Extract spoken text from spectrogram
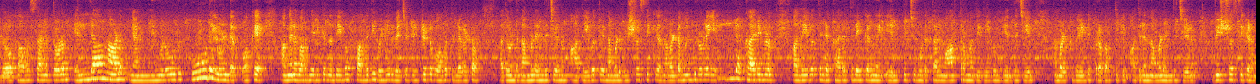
ലോകാവസാനത്തോളം എല്ലാ നാളും ഞാൻ നിങ്ങളോട് കൂടെയുണ്ട്. ഓക്കെ? അങ്ങനെ പറഞ്ഞിരിക്കുന്ന ദൈവം പകുതി വഴിയിൽ വെച്ചിട്ട് ഇട്ടിട്ട് പോകത്തില്ല കേട്ടോ. അതുകൊണ്ട് നമ്മൾ എന്ത് ചെയ്യണം? ആ ദൈവത്തെ നമ്മൾ വിശ്വസിക്കുക. നമ്മളുടെ മുൻപിലുള്ള എല്ലാ കാര്യങ്ങളും ആ ദൈവത്തിന്റെ കരത്തിലേക്ക് അങ്ങ് ഏൽപ്പിച്ചു കൊടുത്താൽ മാത്രം മതി ദൈവം എന്ത് ചെയ്യും? നമ്മൾക്ക് വേണ്ടി പ്രവർത്തിക്കും. അതിന് നമ്മൾ എന്ത് ചെയ്യണം? വിശ്വസിക്കണം.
